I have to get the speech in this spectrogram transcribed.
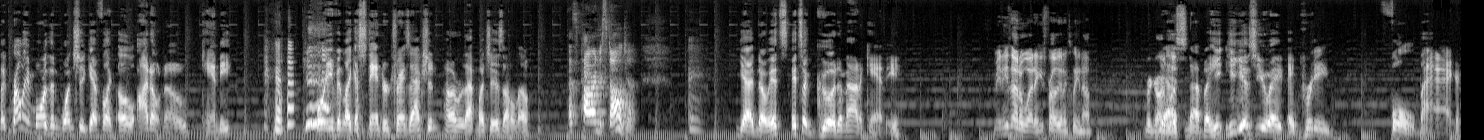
Like probably more than one should get for like, oh, I don't know, candy. or even like a standard transaction, however that much is, I don't know. That's power nostalgia. Yeah, no, it's it's a good amount of candy. I mean, he's at a wedding. He's probably gonna clean up, regardless. Yes, no, but he he gives you a, a pretty full bag.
